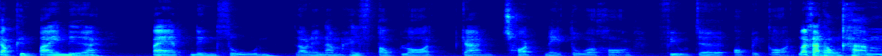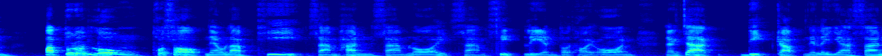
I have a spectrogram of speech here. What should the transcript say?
กลับขึ้นไปเหนือ 810 เราแนะนำให้ Stop Loss การช็อตในตัวของฟิวเจอร์ออกไปก่อน ราคาทองคำปรับตัวลดลงทดสอบแนวรับที่ 3,330 เหรียญต่อทอยออน หลังจาก ดิดกลับในระยะสั้น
